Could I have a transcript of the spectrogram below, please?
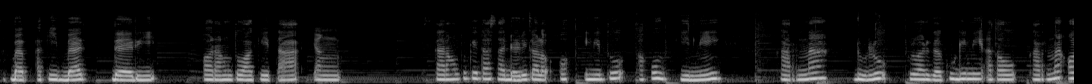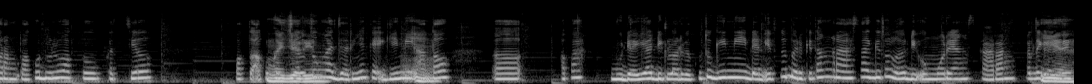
sebab akibat dari orang tua kita yang sekarang tuh kita sadari kalau oh ini tuh aku gini karena dulu keluargaku gini atau karena orang tuaku dulu waktu kecil waktu aku kecil Ngajarin. tuh ngajarinya kayak gini Mm. atau eh, apa budaya di keluargaku tuh gini dan itu tuh baru kita ngerasa gitu loh di umur yang sekarang ngerti gak sih? Iya,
